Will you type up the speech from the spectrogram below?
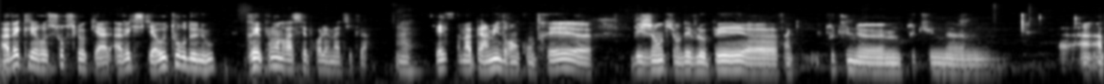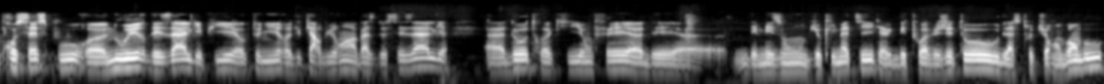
avec les ressources locales, avec ce qu'il y a autour de nous répondre à ces problématiques-là. Ouais. Et ça m'a permis de rencontrer euh, des gens qui ont développé euh, toute une, toute une, euh, un, un, process pour euh, nourrir des algues et puis obtenir du carburant à base de ces algues. Euh, D'autres qui ont fait euh, des, des maisons bioclimatiques avec des toits végétaux ou de la structure en bambou,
